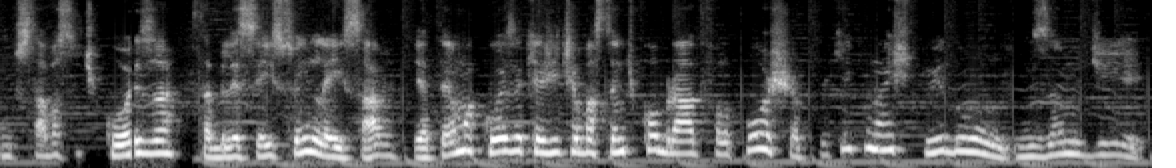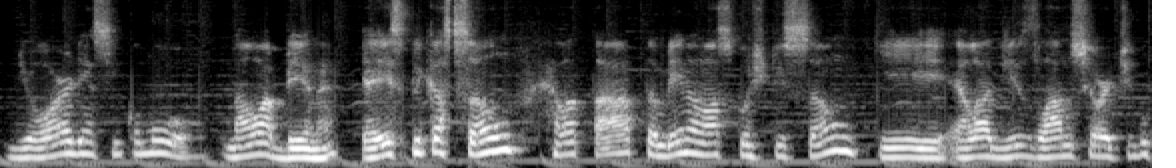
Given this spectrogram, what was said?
conquistar bastante coisa, estabelecer isso em lei, sabe? E até uma coisa que a gente é bastante cobrado, fala, poxa, por que, que não é instituído um, um exame de, de ordem assim como na OAB, né? E aí a explicação, ela tá também na nossa Constituição, que ela diz lá no seu artigo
